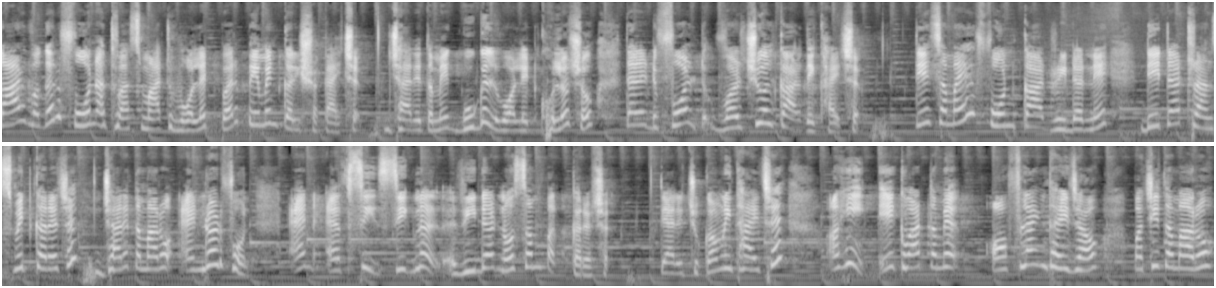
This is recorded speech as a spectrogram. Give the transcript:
કાર્ડ વગર ફોન અથવા સ્માર્ટ વોલેટ પર પેમેન્ટ કરી શકાય છે. જ્યારે તમે ગૂગલ વોલેટ ખોલો છો, ત્યારે ડિફોલ્ટ વર્ચ્યુઅલ કાર્ડ દેખાય છે. તે સમયે ફોન કાર્ડ રીડરને ડેટા ટ્રાન્સમિટ કરે છે. જ્યારે તમારો એન્ડ્રોઈડ ફોન એનએફસી સિગ્નલ રીડરનો સંપર્ક કરે છે. ત્યારે ચૂકવણી થાય છે. અહીં એકવાર તમે ઓફલાઈન થઈ જાઓ, પછી તમારો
